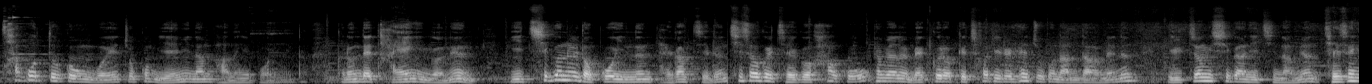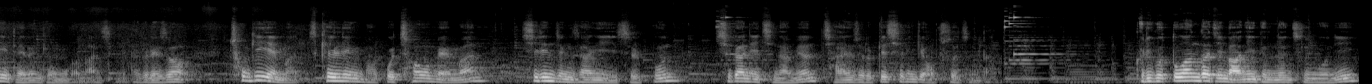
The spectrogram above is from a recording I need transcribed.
차고 뜨거운 거에 조금 예민한 반응이 보입니다. 그런데 다행인 거는 이 치근을 덮고 있는 백악질은 치석을 제거하고 표면을 매끄럽게 처리를 해주고 난 다음에는 일정 시간이 지나면 재생이 되는 경우가 많습니다. 그래서 초기에만 스케일링 받고 처음에만 시린 증상이 있을 뿐 시간이 지나면 자연스럽게 시린 게 없어진다. 그리고 또 한 가지 많이 듣는 질문이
